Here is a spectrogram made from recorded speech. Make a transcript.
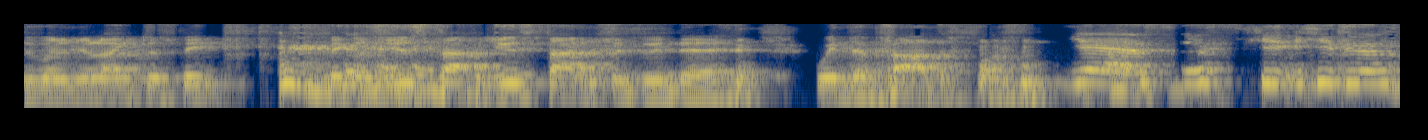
Will you like to speak? Because you start you started with the with the platform. Yes, yes. He, he didn't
